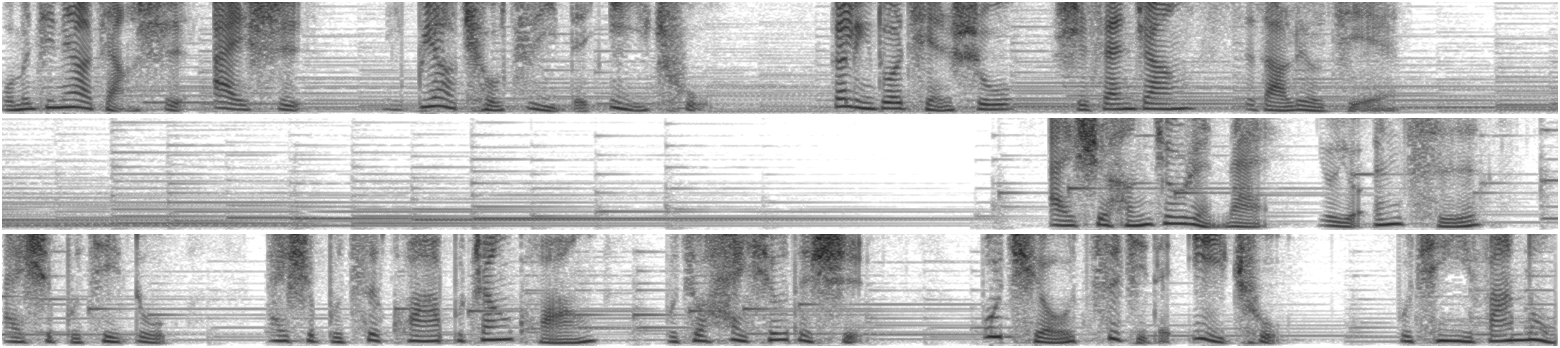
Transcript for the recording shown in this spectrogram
我们今天要讲是爱是，你不要求自己的益处。哥林多前书十三章四到六节，爱是恒久忍耐，又有恩慈；爱是不嫉妒，爱是不自夸，不张狂。不做害羞的事，不求自己的益处，不轻易发怒，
